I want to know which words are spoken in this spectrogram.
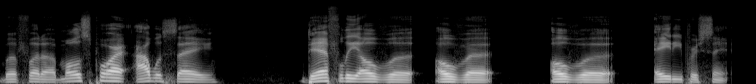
but for the most part, I would say definitely over over over eighty percent.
